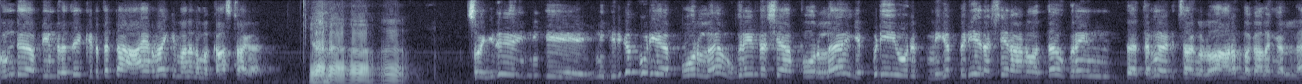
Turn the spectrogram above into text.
குண்டு அப்படின்றது கிட்டத்தட்ட ஆயிரம் ரூபாய்க்கு மேல நம்ம காஸ்ட் ஆகாது. சோ இது இன்னைக்கு இன்னைக்கு இருக்கக்கூடிய போர்ல உக்ரைன் ரஷ்யா போர்ல எப்படி ஒரு மிகப்பெரிய ரஷ்ய ராணுவத்தை உக்ரைன் த- திணறடிச்சாங்களோ ஆரம்ப காலங்கள்ல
